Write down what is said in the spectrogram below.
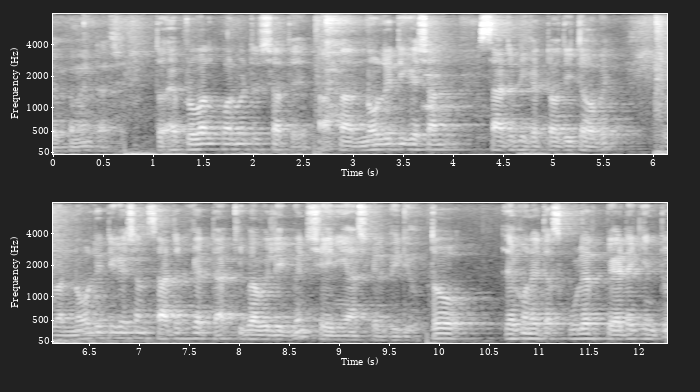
ডকুমেন্ট তো অ্যাপ্রুভাল ফরম্যাটের সাথে আপনার নো লিটিগেশন সার্টিফিকেটটাও দিতে হবে। এবার নো লিটিগেশন সার্টিফিকেটটা কীভাবে লিখবেন সেই নিয়ে আজকের ভিডিও তো দেখুন, এটা স্কুলের প্যাডে কিন্তু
